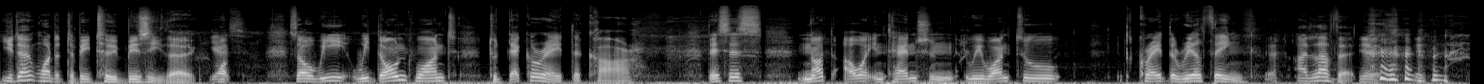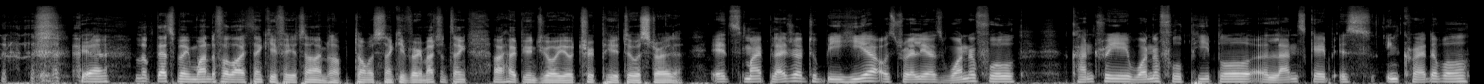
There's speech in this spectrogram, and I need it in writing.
You don't want it to be too busy, though. Yes. So we we don't want to decorate the car. This is not our intention. We want to create the real thing. I love that. Yeah. Yeah. Look, that's been wonderful. I thank you for your time, Thomas. Thank you very much, and thank. I hope you enjoy your trip here to Australia. It's my pleasure to be here. Australia is wonderful country, wonderful people. Uh, landscape is incredible.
